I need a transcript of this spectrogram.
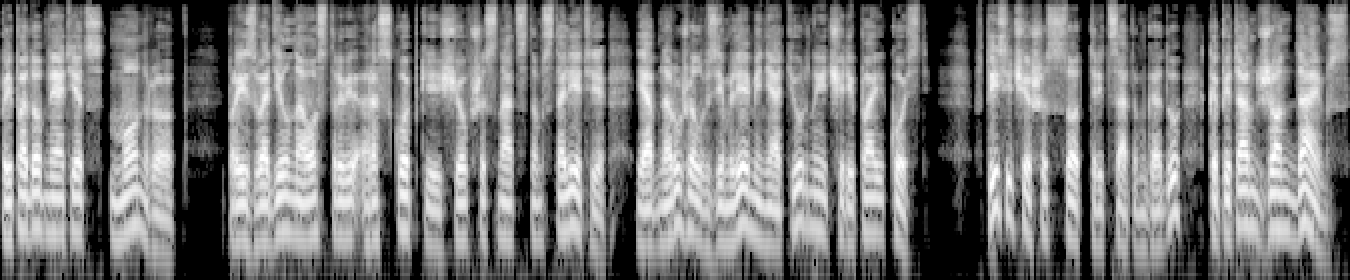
Преподобный отец Монро производил на острове раскопки еще в XVI столетии и обнаружил в земле миниатюрные черепа и кости. В 1630 году капитан Джон Даймс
